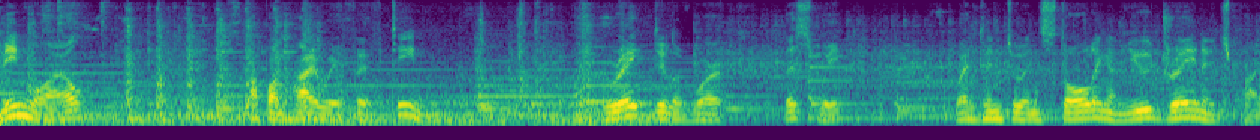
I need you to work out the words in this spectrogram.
Meanwhile, up on Highway 15, a great deal of work this week went into installing a new drainage pipe.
